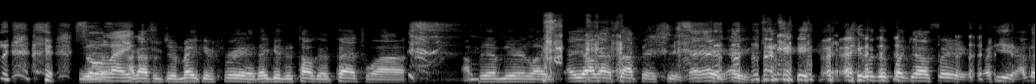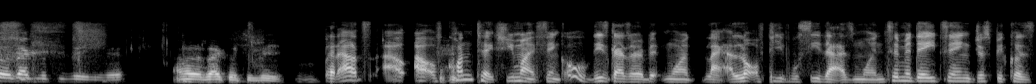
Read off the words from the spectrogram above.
so yeah, I got some Jamaican friends. They get to talking patois. I'm damn near like, hey, y'all gotta stop that shit. Hey, hey, hey, hey, what the fuck y'all saying? Yeah, I know exactly what you mean, man. I know exactly what you mean. but out, out out of context, you might think, oh, these guys are a bit more like a lot of people see that as more intimidating just because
